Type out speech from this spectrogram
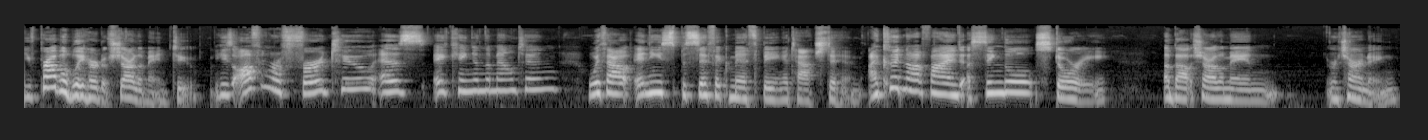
You've probably heard of Charlemagne too. He's often referred to as a king in the mountain without any specific myth being attached to him. I could not find a single story about Charlemagne returning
